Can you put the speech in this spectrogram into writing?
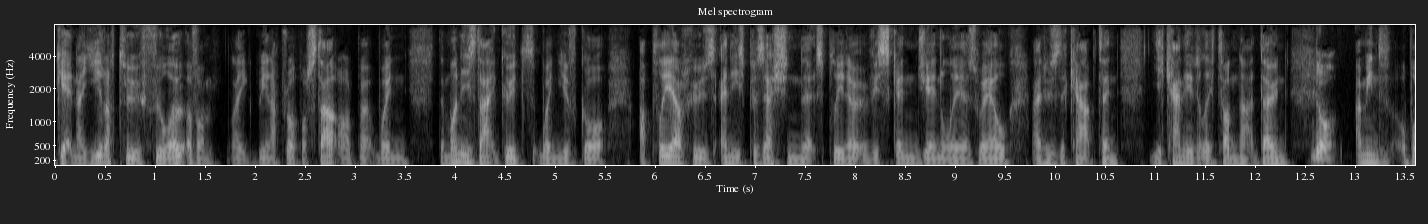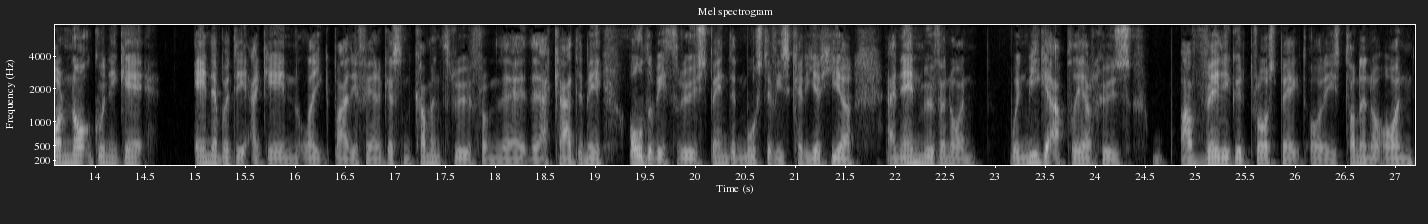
getting a year or two full out of him, like being a proper starter. But when the money's that good, when you've got a player who's in his position that's playing out of his skin generally as well, and who's the captain, you can't really turn that down. No. I mean, we're not going to get anybody again like Barry Ferguson coming through from the, the academy all the way through, spending most of his career here, and then moving on when we get a player who's a very good prospect or he's turning it on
